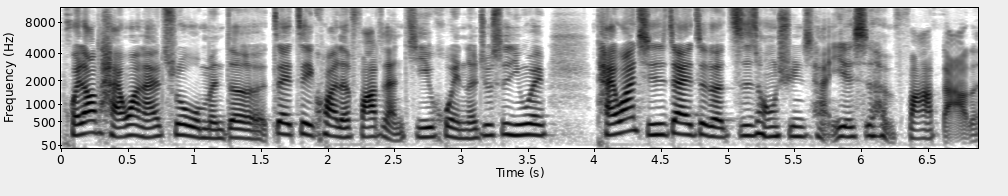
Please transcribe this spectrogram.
回到台湾来说，我们的在这一块的发展机会呢，就是因为台湾其实在这个资通讯产业是很发达的。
